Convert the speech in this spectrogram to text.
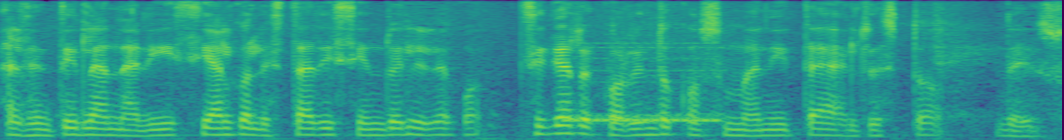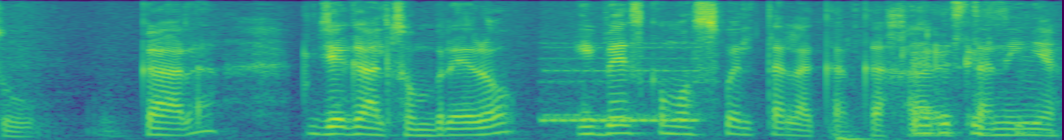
al sentir la nariz y algo le está diciendo él y luego sigue recorriendo con su manita el resto de su cara, llega al sombrero y ves cómo suelta la carcajada Claro que esta sí. niña,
